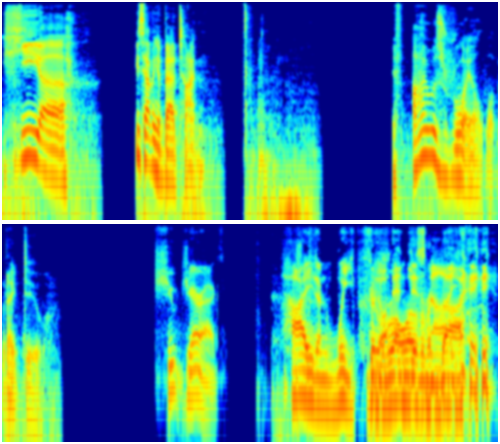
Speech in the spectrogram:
He uh he's having a bad time. If I was Royal, what would I do? Shoot Jerax. Hide and weep for Gonna your roll end is over and die.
